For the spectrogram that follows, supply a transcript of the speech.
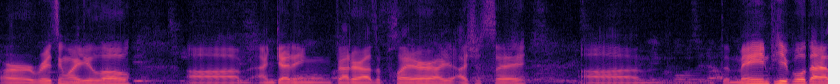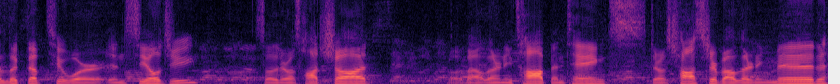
or raising my elo um, and getting better as a player, I, I should say. Um, the main people that I looked up to were in CLG. So there was Hotshot about learning top and tanks. There was Chauster about learning mid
